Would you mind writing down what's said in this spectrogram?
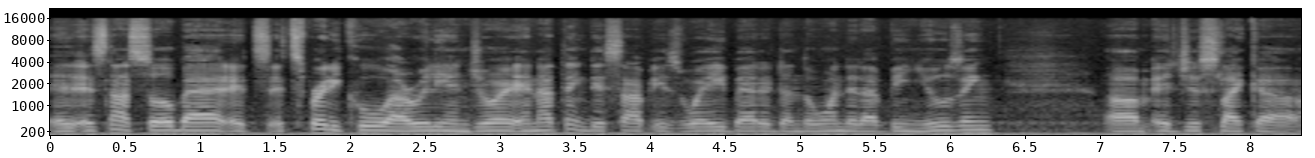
it, it's not so bad. It's it's pretty cool. I really enjoy it, and I think this app is way better than the one that I've been using. Um, just like uh,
